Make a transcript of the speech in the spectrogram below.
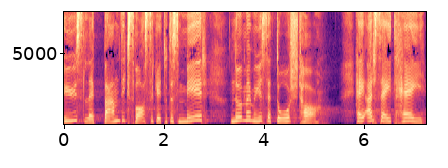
uns lebendiges Wasser gibt und dass wir nicht mehr müssen Durst haben. Hey, er sagt, hey,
